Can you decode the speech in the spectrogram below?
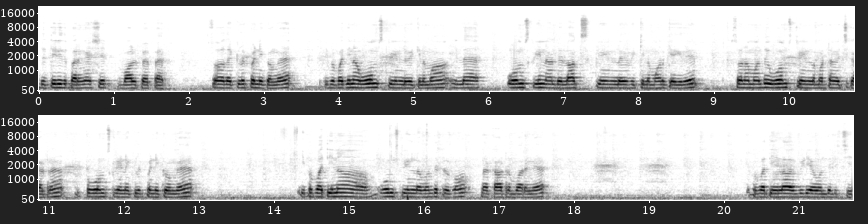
இது தெரியுது பாருங்கள் செட் வால்பேப்பர் ஸோ அதை கிளிக் பண்ணிக்கோங்க. இப்போ பார்த்தீங்கன்னா ஹோம் ஸ்க்ரீனில் வைக்கணுமா? இல்லை ஹோம் ஸ்க்ரீன் அண்டு லாக் ஸ்க்ரீனில் வைக்கணுமான்னு கேட்குது ஸோ நம்ம வந்து ஹோம் ஸ்க்ரீனில் மட்டும் வச்சு காட்டுறேன். இப்போ ஹோம் ஸ்க்ரீனை கிளிக் பண்ணிக்கோங்க. இப்போ பார்த்தீங்கன்னா ஹோம் ஸ்க்ரீனில் வந்துட்டுருக்கோம் நான் காட்டுறேன் பாருங்கள் இப்போ பார்த்தீங்களா வீடியோ வந்துடுச்சு.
